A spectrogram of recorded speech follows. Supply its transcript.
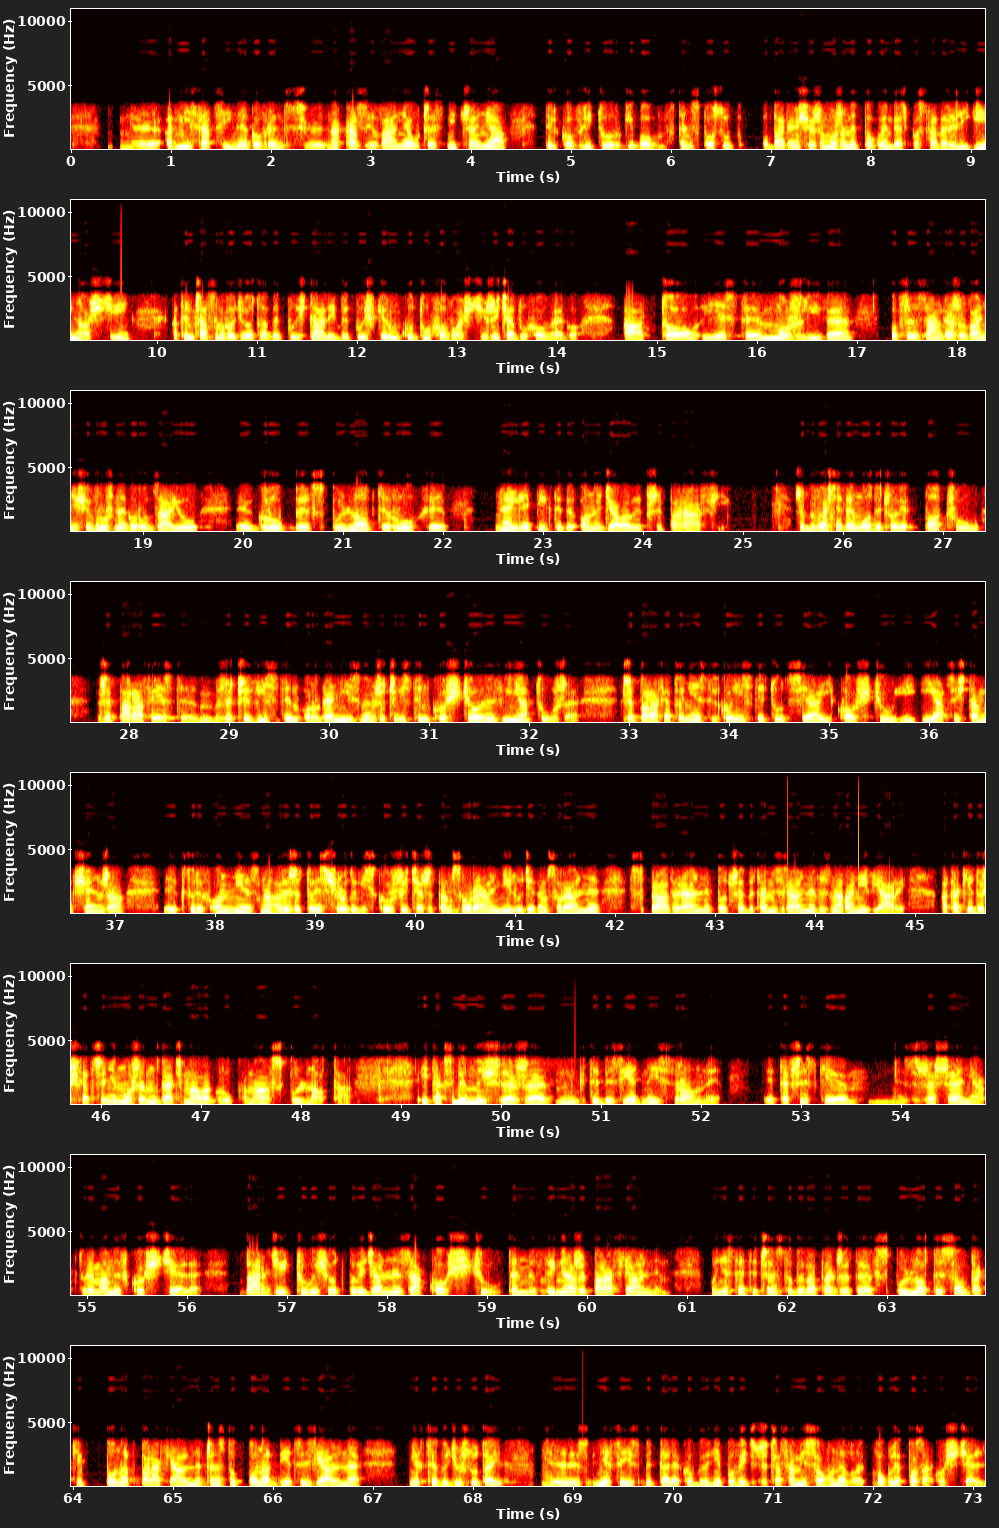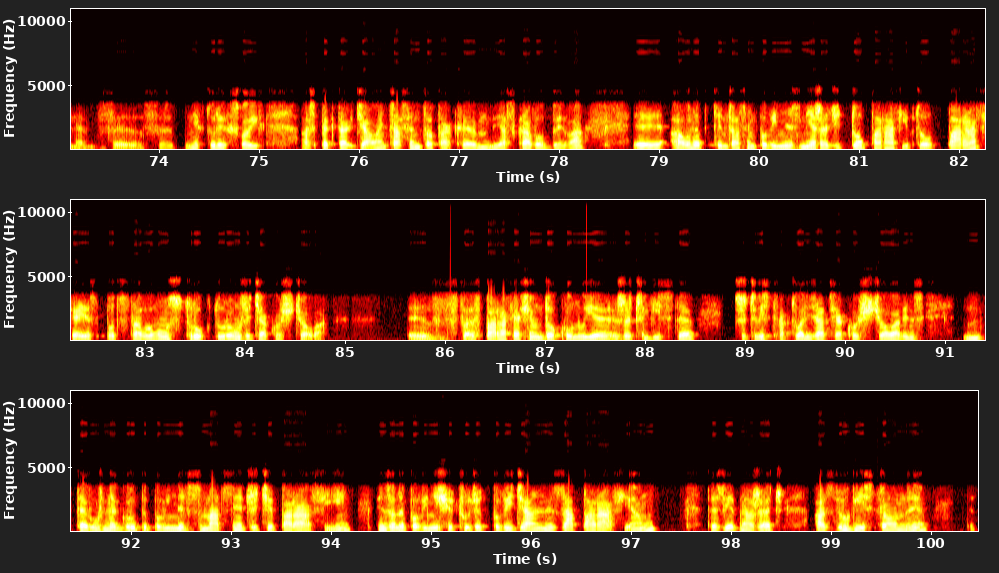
e, administracyjnego wręcz nakazywania, uczestniczenia tylko w liturgii, bo w ten sposób obawiam się, że możemy pogłębiać postawę religijności, a tymczasem chodzi o to, aby pójść dalej, by pójść w kierunku duchowości, życia duchowego. A to jest e, możliwe poprzez zaangażowanie się w różnego rodzaju grupy, wspólnoty, ruchy, Najlepiej, gdyby one działały przy parafii. Żeby właśnie ten młody człowiek poczuł, że parafia jest rzeczywistym organizmem, rzeczywistym kościołem w miniaturze, że parafia to nie jest tylko instytucja i kościół i, i jacyś tam księża, y, których on nie zna, ale że to jest środowisko życia, że tam są realni ludzie, tam są realne sprawy, realne potrzeby, tam jest realne wyznawanie wiary. A takie doświadczenie może mu dać mała grupa, mała wspólnota. I tak sobie myślę, że gdyby z jednej strony te wszystkie zrzeszenia, które mamy w Kościele, bardziej czuły się odpowiedzialne za Kościół, ten w wymiarze parafialnym. Bo niestety często bywa tak, że te wspólnoty są takie ponadparafialne, często ponaddiecezjalne. Nie chcę być już tutaj, nie chcę iść zbyt daleko, by nie powiedzieć, że czasami są one w ogóle pozakościelne w, w niektórych swoich aspektach działań. Czasem to tak jaskrawo bywa. Y, a one tymczasem powinny zmierzać do parafii, bo parafia jest podstawową strukturą życia Kościoła. Y, w, w parafiach się dokonuje rzeczywiste, rzeczywista aktualizacja Kościoła, więc te różne grupy powinny wzmacniać życie parafii, więc one powinny się czuć odpowiedzialne za parafię, to jest jedna rzecz, a z drugiej strony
